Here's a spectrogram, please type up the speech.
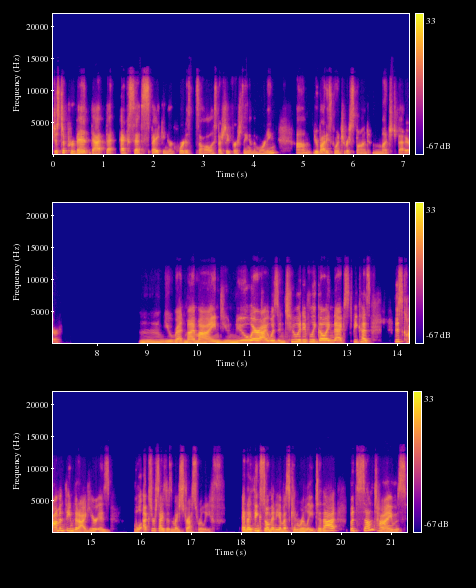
just to prevent that that excess spike in your cortisol, especially first thing in the morning, um, your body's going to respond much better. Hmm, you read my mind. You knew where I was intuitively going next because this common theme that I hear is, well, exercise is my stress relief. And I think so many of us can relate to that. But sometimes,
